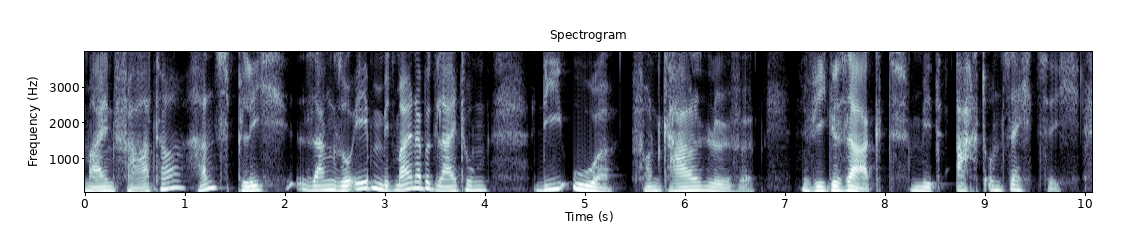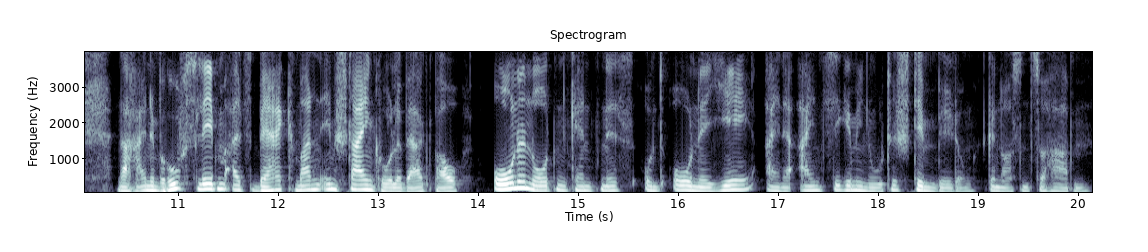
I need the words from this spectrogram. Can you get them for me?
Mein Vater, Hans Plich, sang soeben mit meiner Begleitung Die Uhr von Karl Löwe. Wie gesagt, mit 68, nach einem Berufsleben als Bergmann im Steinkohlebergbau, ohne Notenkenntnis und ohne je eine einzige Minute Stimmbildung genossen zu haben.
